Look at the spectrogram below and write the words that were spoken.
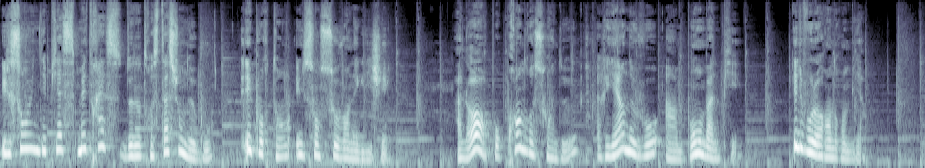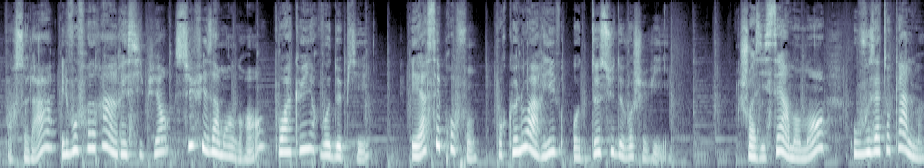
Ils sont une des pièces maîtresses de notre station debout et pourtant ils sont souvent négligés. Alors, pour prendre soin d'eux, rien ne vaut un bon bain de pied. Ils vous le rendront bien. Pour cela, il vous faudra un récipient suffisamment grand pour accueillir vos deux pieds et assez profond pour que l'eau arrive au-dessus de vos chevilles. Choisissez un moment où vous êtes au calme.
